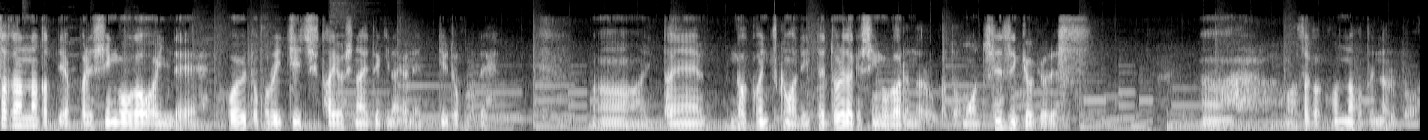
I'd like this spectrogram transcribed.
阪の中ってやっぱり信号が多いんで、こういうところいちいち対応しないといけないよねっていうところで、うん、一体ね、学校に着くまで一体どれだけ信号があるんだろうかと思うと戦々恐々です。うん、まさかこんなことになるとは。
